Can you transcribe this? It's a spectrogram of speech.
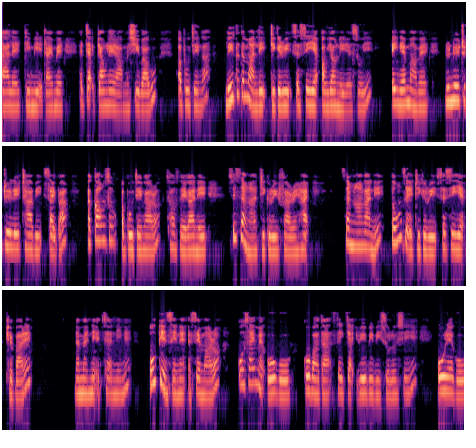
သားလဲဒီမြေအတိုင်းပဲ အကြိုက်ပြောင်းလဲတာ မရှိပါဘူး။အပူချိန်က4.4ဒီဂရီဆက်စီရဲ့အောက်ရောက်နေတယ်ဆိုရင် အိမ်ထဲမှာပဲ နွေးနွေးထွေးထွေးလေးထားပြီး စိုက်ပါ အကောင်းဆုံး အပူချိန်ကတော့60ကနေ85ဒီဂရီဖာရင်ဟိုက်15ကနေ30ဒီဂရီဆက်စီရဲ့ဖြစ်ပါတယ် နံပါတ်2အချက်အနေနဲ့ အိုးပြင်ဆင်တဲ့အဆင့်မှာတော့ ကိုဆိုင်မဲ့အိုးကို ကိုဘာသာစိတ်ကြိုက်ရွေးပြီးပြီဆိုလို့ရှိရင်အိုးထဲကို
